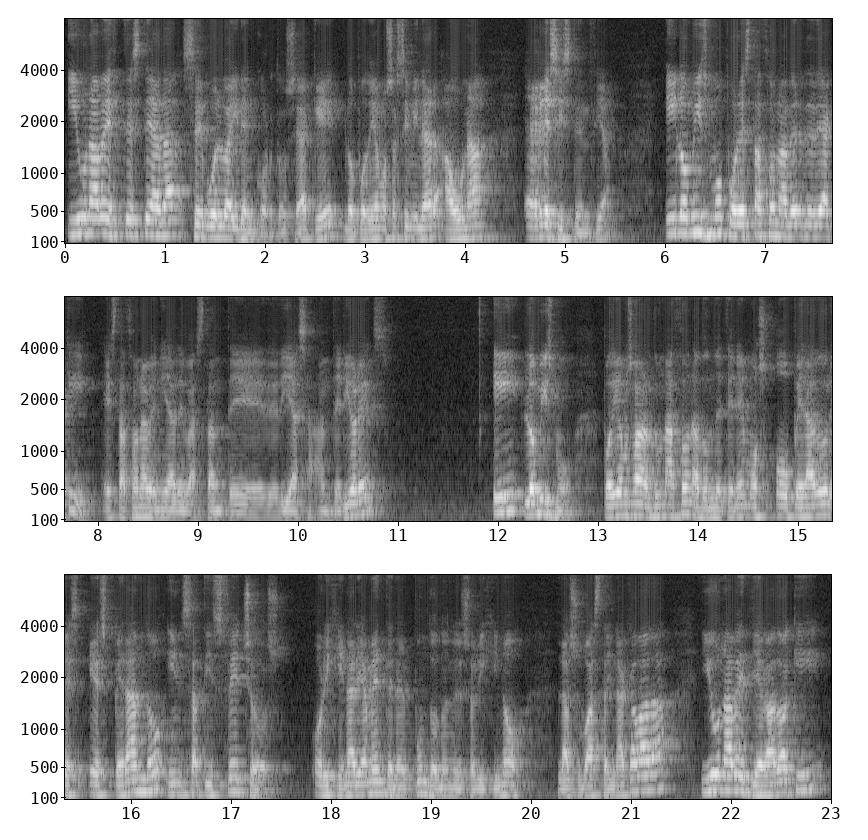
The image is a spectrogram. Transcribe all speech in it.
y una vez testeada se vuelve a ir en corto, o sea que lo podríamos asimilar a una resistencia. Y lo mismo por esta zona verde de aquí, esta zona venía de bastante de días anteriores, y lo mismo, podríamos hablar de una zona donde tenemos operadores esperando, insatisfechos originariamente en el punto donde se originó la subasta inacabada, y una vez llegado aquí,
